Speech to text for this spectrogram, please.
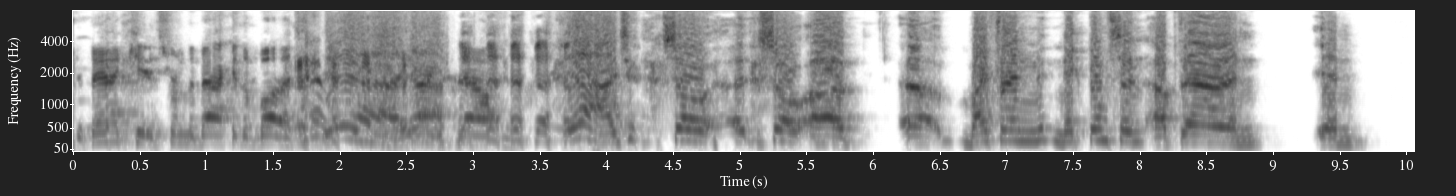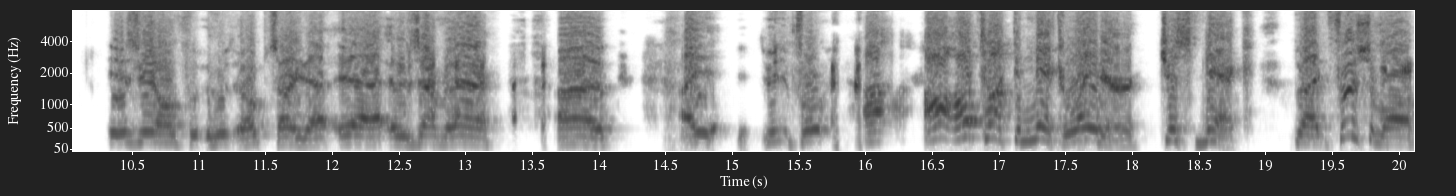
The bad kids from the back of the bus. Yeah, yeah. yeah. So, uh, so uh, uh, my friend Nick Benson up there in in Israel, who's oh sorry that yeah, who's over there. Uh, I for uh, I'll, I'll talk to Nick later, just Nick. But first of all,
